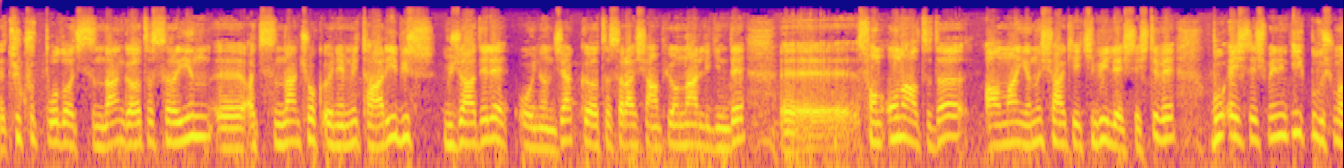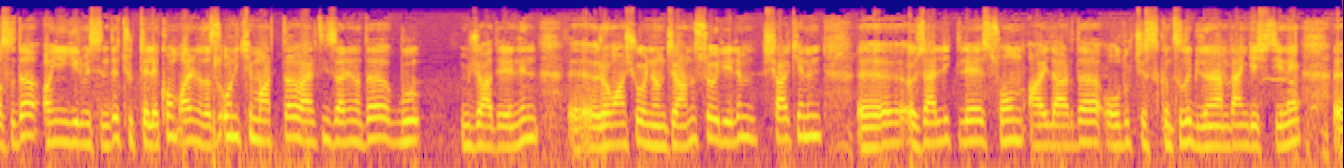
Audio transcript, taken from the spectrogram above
e, Türk futbolu açısından Galatasaray'ın e, açısından çok önemli tarihi bir mücadele oynanacak. Galatasaray Şampiyonlar Ligi'nde e, son 16'da Almanya'nın Schalke ekibiyle eşleşti ve bu eşleşmenin ilk buluşması da ayın 20'sinde Türk Telekom Arena'da. 12 Mart'ta Veltins Arena'da bu mücadelenin e, rövanşı oynanacağını söyleyelim. Schalke'nin e, özellikle son aylarda oldukça sıkıntılı bir dönemden geçtiğini e,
